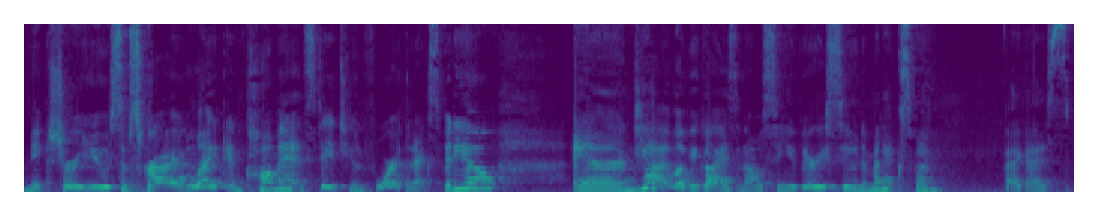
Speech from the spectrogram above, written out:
Make sure you subscribe, like, and comment and stay tuned for the next video. And yeah, I love you guys and I will see you very soon in my next one. Bye guys.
